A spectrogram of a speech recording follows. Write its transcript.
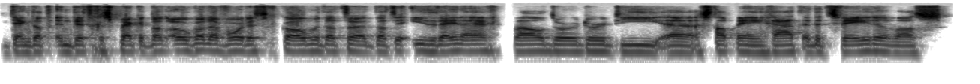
Ik denk dat in dit gesprek dat ook wel naar voren is gekomen dat, dat iedereen eigenlijk wel door, door die stappen heen gaat. En de tweede was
